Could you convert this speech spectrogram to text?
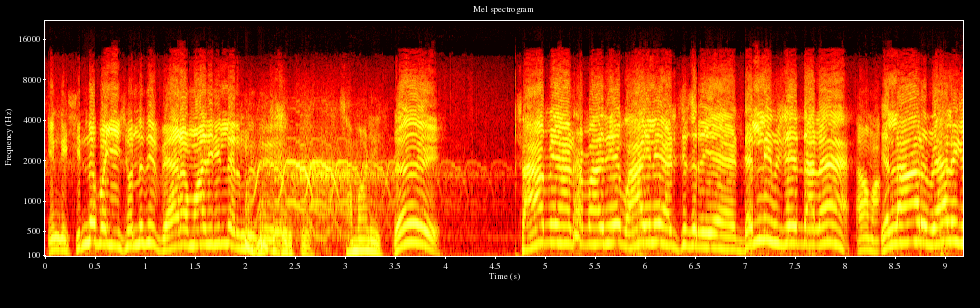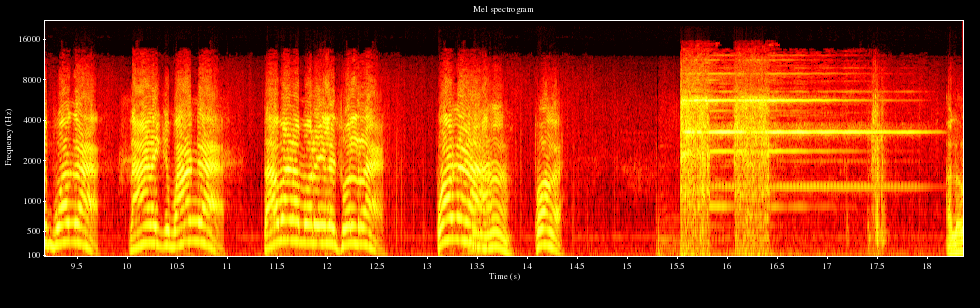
எங்க சின்ன பையன் சொன்னது வேற மாதிரி இல்ல இருந்தது. சமாளி. டேய் சாமியாட்ட மாதிரியே வாயிலே அடிச்சுக்கிறிய. டெல்லி விஷயம் தானே? ஆமா. எல்லாரும் வேலைக்கு போங்க. நாளைக்கு வாங்க. தவணை முறையில சொல்றேன் போங்க. போங்க. ஹலோ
